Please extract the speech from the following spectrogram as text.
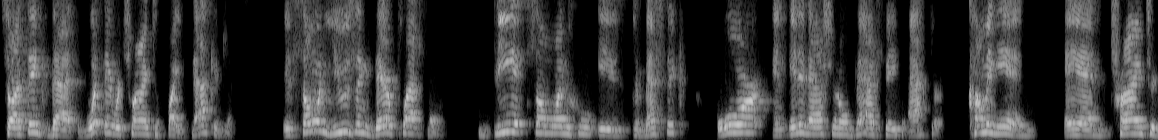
So I think that what they were trying to fight back against is someone using their platform, be it someone who is domestic or an international bad faith actor, coming in and trying to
